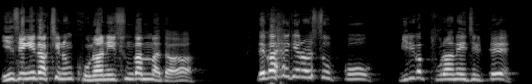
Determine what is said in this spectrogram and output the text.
인생에 닥치는 고난의 순간마다 내가 해결할 수 없고 미래가 불안해질 때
